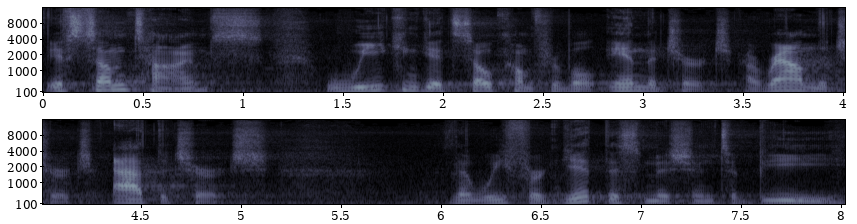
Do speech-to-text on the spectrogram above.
if sometimes we can get so comfortable in the church, around the church, at the church, that we forget this mission to be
